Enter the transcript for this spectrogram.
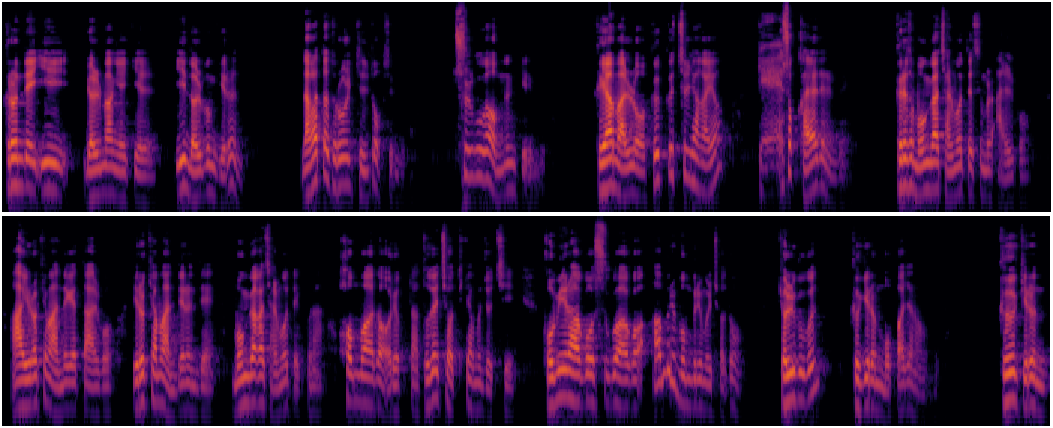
그런데 이 멸망의 길, 이 넓은 길은 나갔다 들어올 길도 없습니다. 출구가 없는 길입니다. 그야말로 그 끝을 향하여 계속 가야 되는 거예요. 그래서 뭔가 잘못됐음을 알고, 아, 이렇게 하면 안 되겠다 알고, 이렇게 하면 안 되는데 뭔가가 잘못됐구나. 허무하다, 어렵다. 도대체 어떻게 하면 좋지? 고민하고 수고하고 아무리 몸부림을 쳐도 결국은 그 길은 못 빠져나옵니다. 그 길은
